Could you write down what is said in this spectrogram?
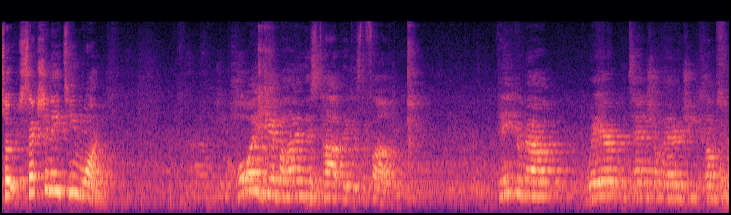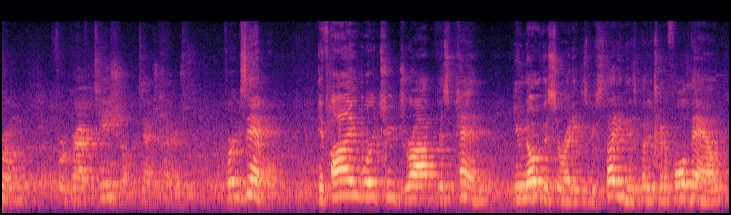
So section 18.1. The whole idea behind this topic is the following. Think about where potential energy comes from for gravitational potential energy. For example, if I were to drop this pen, you know this already because we've studied this, but it's going to fall down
